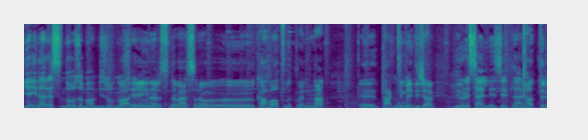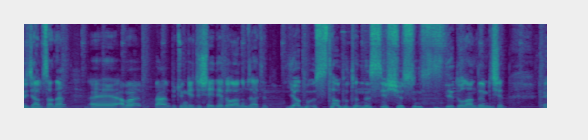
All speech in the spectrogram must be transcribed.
yayın arasında o zaman biz onu Var. şey Yayın yapalım. arasında ben sana o e, kahvaltılıklarından e, takdim edeceğim. yöresel lezzetler. tattıracağım sana. E, ama ben bütün gece şey diye dolandım zaten. Ya bu İstanbul'da nasıl yaşıyorsunuz siz diye dolandığım için. e,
